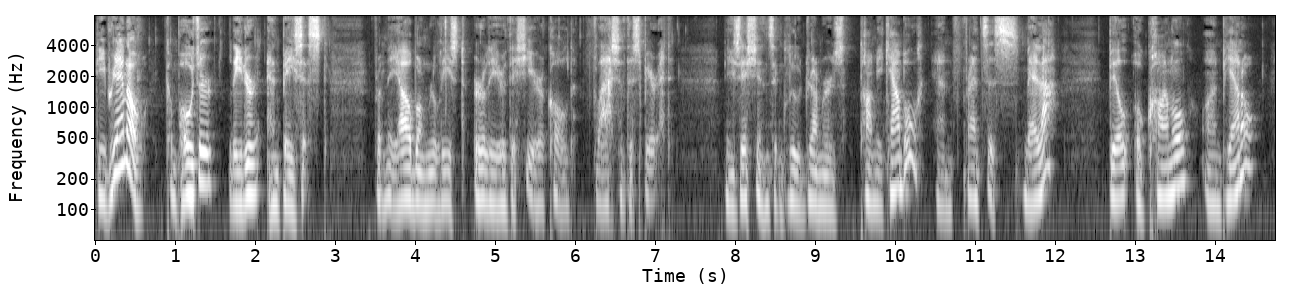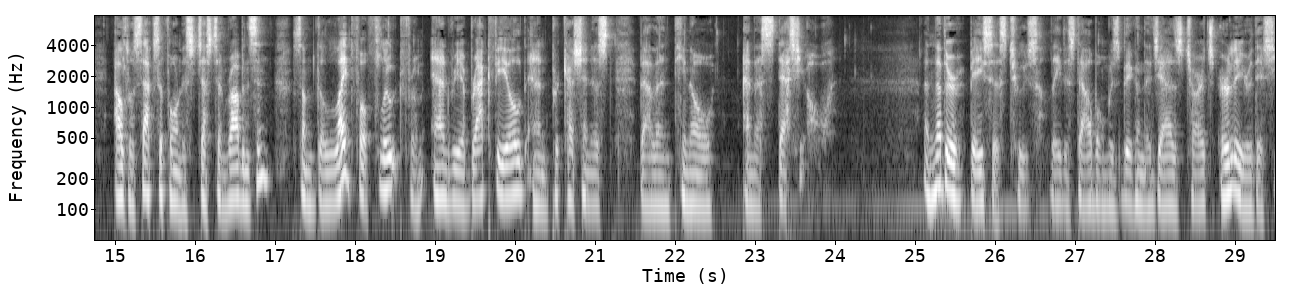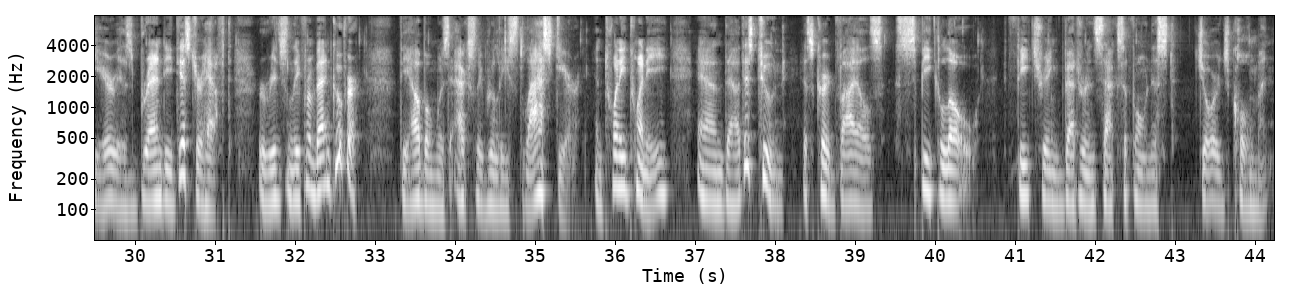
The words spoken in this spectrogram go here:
Debriano, composer, leader, and bassist, from the album released earlier this year called Flash of the Spirit. Musicians include drummers Tommy Campbell and Francis Mela, Bill O'Connell on piano, alto saxophonist Justin Robinson, some delightful flute from Andrea Brachfeld, and percussionist Valentino Anastasio. Another bassist whose latest album was big on the jazz charts earlier this year is Brandi Disterheft, originally from Vancouver. The album was actually released last year in 2020, and uh, this tune is Kurt Weill's Speak Low, featuring veteran saxophonist George Coleman.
